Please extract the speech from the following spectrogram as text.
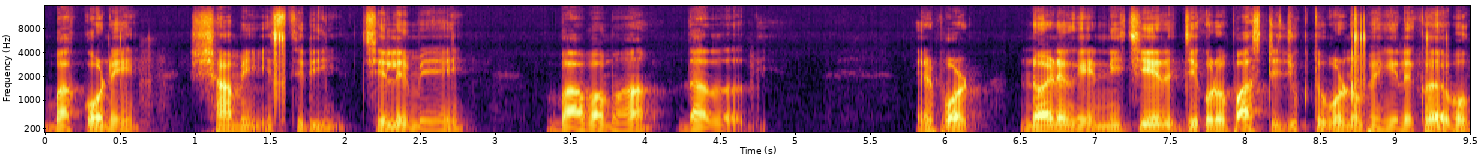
বা কনে, স্বামী, স্ত্রী, ছেলে, মেয়ে, বাবা, মা, দাদা, দাদি। এরপর নয় নঙ্গে নিচের যে কোনো পাঁচটি যুক্তবর্ণ ভেঙে লেখো এবং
